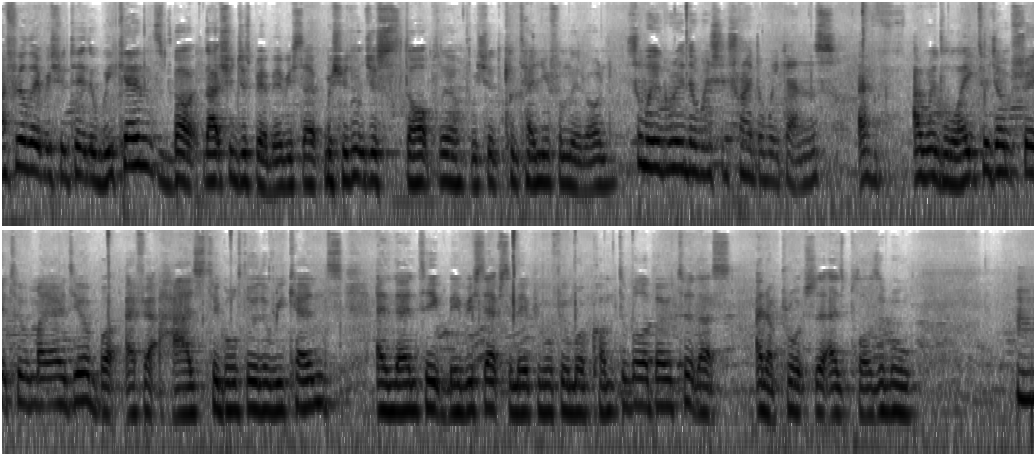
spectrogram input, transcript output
I feel like we should take the weekends, but that should just be a baby step. We shouldn't just stop there. We should continue from there on. So we agree that we should try the weekends. if I would like to jump straight to my idea, but if it has to go through the weekends and then take baby steps to make people feel more comfortable about it, that's an approach that is plausible. Hmm.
